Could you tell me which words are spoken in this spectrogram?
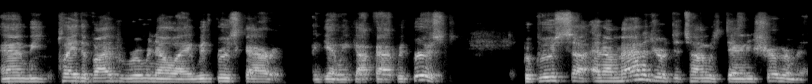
And we played the Viper Room in LA with Bruce Gary. Again, we got back with Bruce. But Bruce uh, and our manager at the time was Danny Sugarman.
